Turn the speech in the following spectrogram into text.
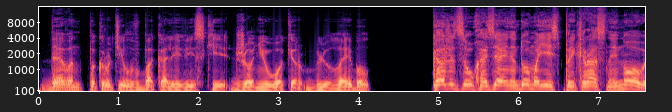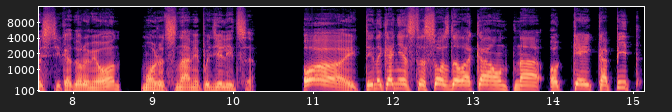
Девон покрутил в бокале виски Джонни Уокер Блю Лейбл. «Кажется, у хозяина дома есть прекрасные новости, которыми он может с нами поделиться. Ой, ты наконец-то создал аккаунт на Капит?»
